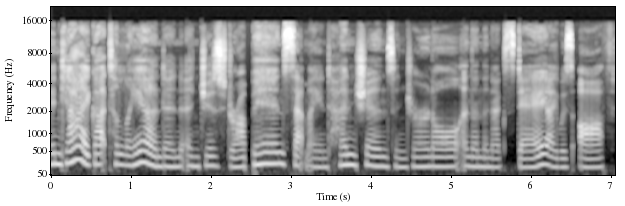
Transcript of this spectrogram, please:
And yeah, I got to land and and just drop in, set my intentions and journal, and then the next day I was off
